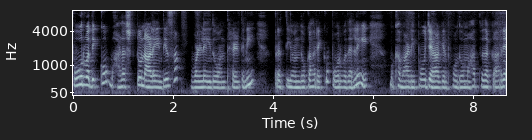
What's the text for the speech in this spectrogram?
ಪೂರ್ವ ದಿಕ್ಕು ಬಹಳಷ್ಟು ನಾಳೆಯ ದಿವಸ ಒಳ್ಳೆಯದು ಅಂತ ಹೇಳ್ತೀನಿ. ಪ್ರತಿಯೊಂದು ಕಾರ್ಯಕ್ಕೂ ಪೂರ್ವದಲ್ಲಿ ಮುಖ ಮಾಡಿ ಪೂಜೆ ಆಗಿರ್ಬೋದು, ಮಹತ್ವದ ಕಾರ್ಯ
